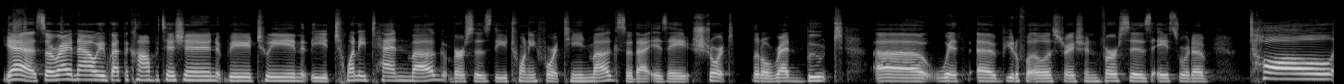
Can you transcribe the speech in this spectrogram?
Yeah, so right now we've got the competition between the 2010 mug versus the 2014 mug. So that is a short little red boot uh, with a beautiful illustration versus a sort of tall.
